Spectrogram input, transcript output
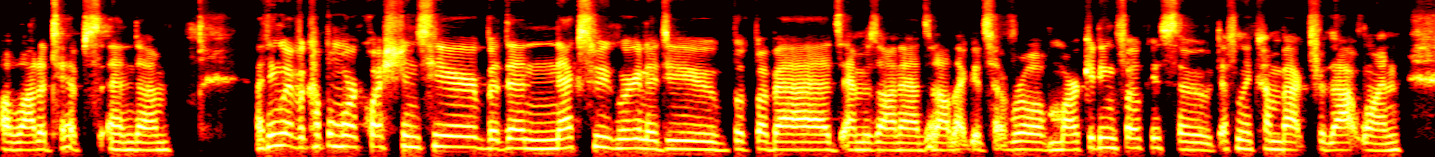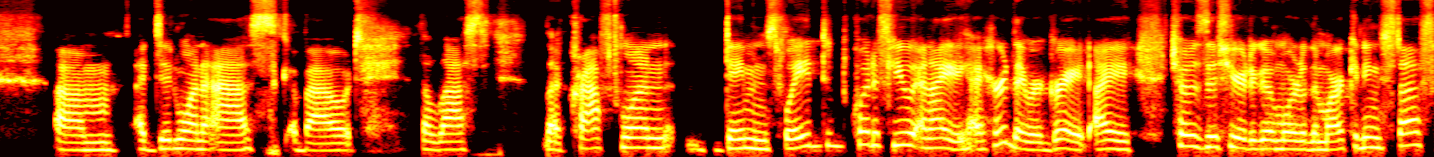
a lot of tips and um, I think we have a couple more questions here, but then next week we're going to do BookBub ads, Amazon ads, and all that good stuff. Real marketing focus, so definitely come back for that one. Um, I did want to ask about the last the craft one. Damon Suede did quite a few, and I, I heard they were great. I chose this year to go more to the marketing stuff,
